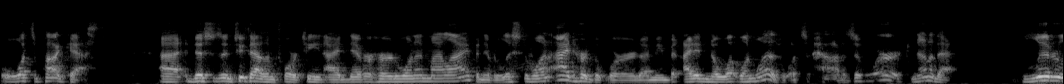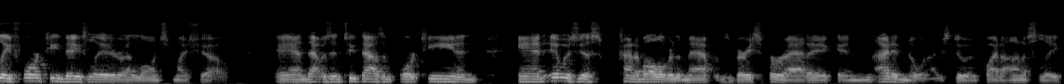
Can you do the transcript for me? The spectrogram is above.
well, what's a podcast? Uh, this was in 2014. I'd never heard one in my life. I never listened to one. I'd heard the word. I mean, but I didn't know what one was. What's how does it work? None of that. Literally 14 days later, I launched my show, and that was in 2014. And and it was just kind of all over the map. It was very sporadic, and I didn't know what I was doing, quite honestly.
